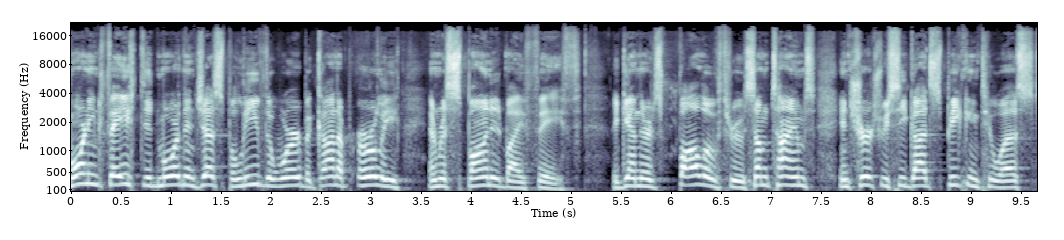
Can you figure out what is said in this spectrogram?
Morning faith did more than just believe the word, but got up early and responded by faith. Again, there's follow through. Sometimes in church we see God speaking to us.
